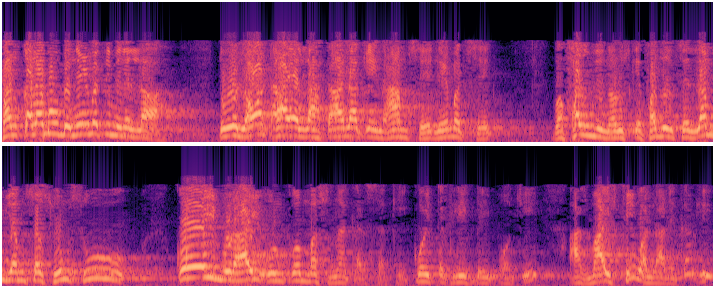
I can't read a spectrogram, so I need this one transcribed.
फन कलबू बेनमत मिनल्लाह। तो वो लौट आए अल्लाह ताला के इनाम से, नेमत से व फजल और उसके फजल से लम यम सुम सू। कोई बुराई उनको मस न कर सकी, कोई तकलीफ़ नहीं पहुँची। आजमाइश थी, वो अल्लाह ने कर ली।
